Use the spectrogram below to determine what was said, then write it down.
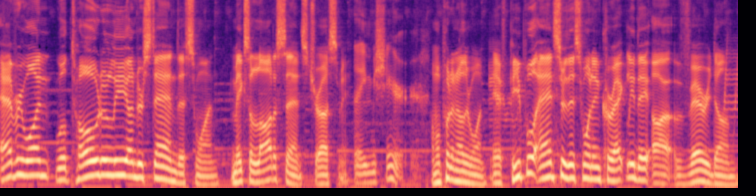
Everyone will totally understand this one. Makes a lot of sense, trust me. I'm sure. I'm gonna put another one. If people answer this one incorrectly, they are very dumb.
